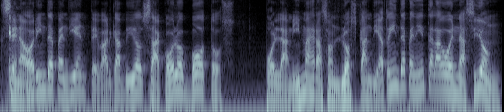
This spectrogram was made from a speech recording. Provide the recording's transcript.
senador independiente Vargas Vidal sacó los votos por la misma razón. Los candidatos independientes a la gobernación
